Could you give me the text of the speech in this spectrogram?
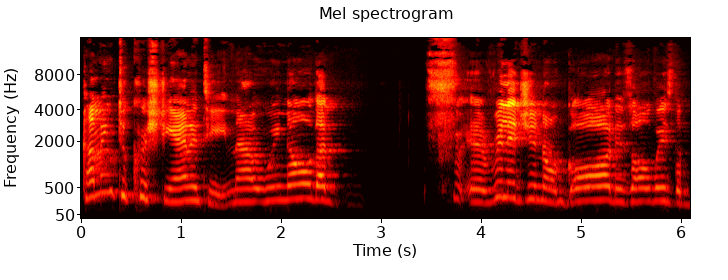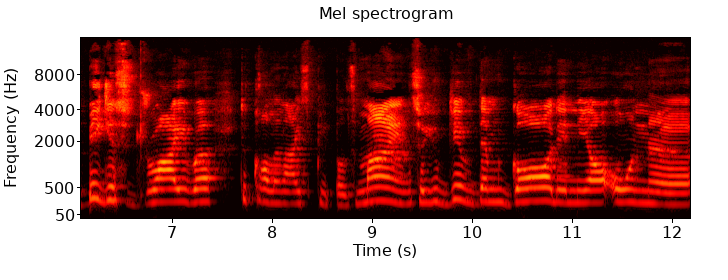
coming to christianity now we know that uh, religion or God is always the biggest driver to colonize people's minds. So you give them God in your own uh,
